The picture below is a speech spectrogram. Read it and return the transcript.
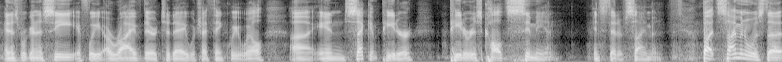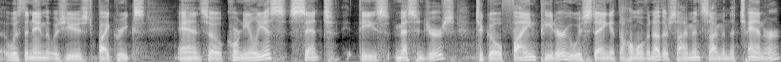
And as we're going to see if we arrive there today, which I think we will, uh, in Second Peter, Peter is called Simeon instead of Simon. But Simon was the was the name that was used by Greeks. And so Cornelius sent these messengers to go find Peter, who was staying at the home of another Simon, Simon the tanner.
